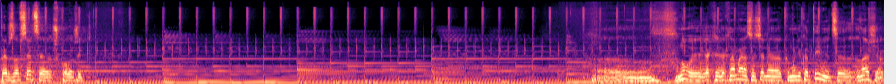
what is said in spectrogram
Перш за все, це школа життя. Е, Ну, як, як на мене, соціально комунікативні, це знаєш як,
